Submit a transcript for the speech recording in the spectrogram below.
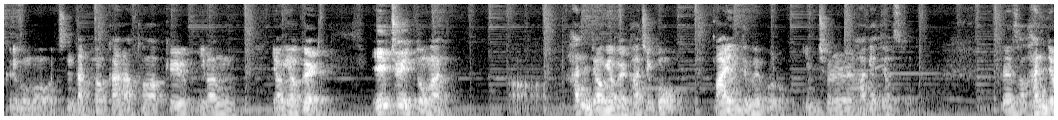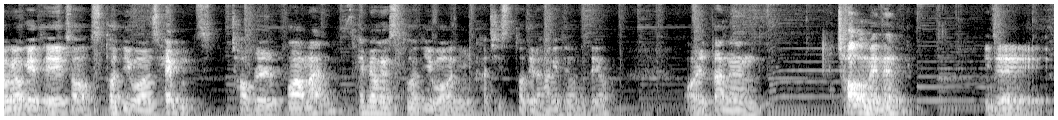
그리고 뭐 진단평가나 통합교육 이런 영역을 일주일 동안 어, 한 영역을 가지고 마인드맵으로 인출을 하게 되었습니다. 그래서 한 영역에 대해서 스터디원 세 분, 저를 포함한 3명의 스터디원이 같이 스터디를 하게 되었는데요. 어, 일단은 처음에는 이제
